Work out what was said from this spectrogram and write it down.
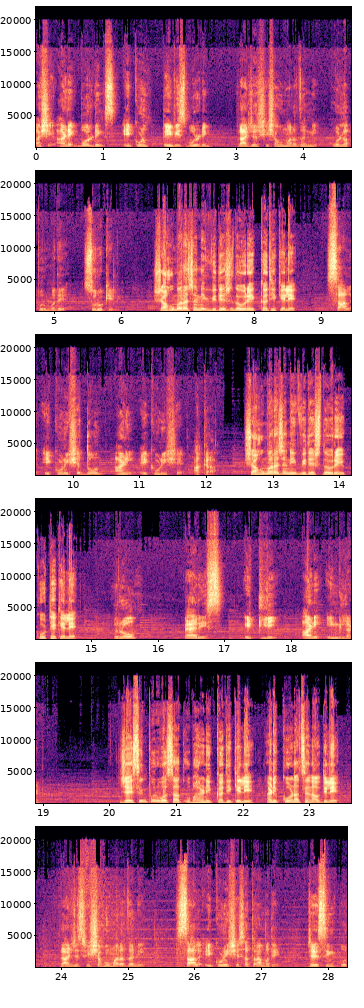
अशी अनेक बोर्डिंग्स एकूण तेवीस बोर्डिंग राजर्षी शाहू महाराजांनी कोल्हापूरमध्ये सुरू केली. शाहू महाराजांनी विदेश दौरे कधी केले? साल एकोणीसशे दोन आणि एकोणीसशे अकरा. शाहू महाराजांनी विदेश दौरे कोठे केले? रोम पॅरिस इटली आणि इंग्लंड. जयसिंगपूर वसाहत उभारणी कधी केली आणि कोणाचे नाव दिले? राजश्री शाहू महाराजांनी साल एकोणीसशे सतरामध्ये जयसिंगपूर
